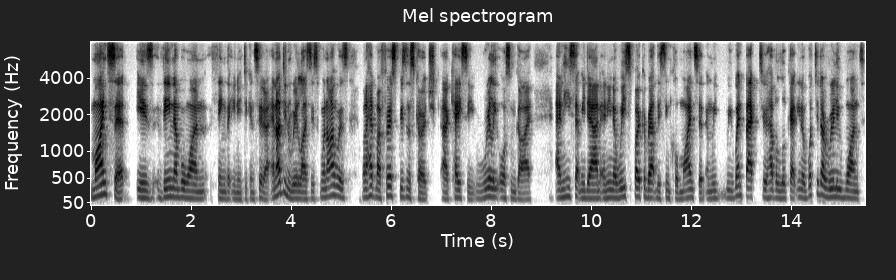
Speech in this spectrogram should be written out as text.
mindset is the number one thing that you need to consider. And I didn't realize this when I was when I had my first business coach, uh, Casey, really awesome guy, and he sat me down and you know we spoke about this thing called mindset, and we we went back to have a look at you know what did I really want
